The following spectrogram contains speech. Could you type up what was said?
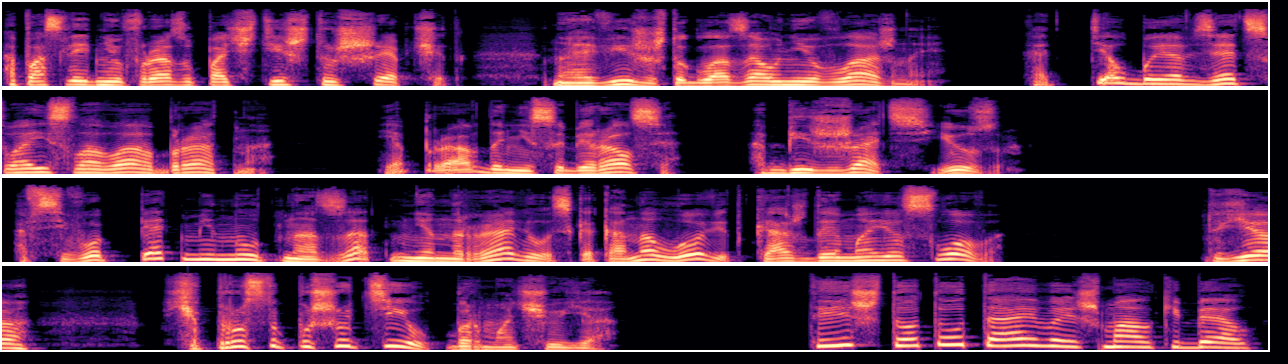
а последнюю фразу почти что шепчет. Но я вижу, что глаза у нее влажные. Хотел бы я взять свои слова обратно. Я правда не собирался обижать Сьюзан. А всего пять минут назад мне нравилось, как она ловит каждое мое слово. «Да я... я просто пошутил», — бормочу я. «Ты что-то утаиваешь, Малки Белл.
